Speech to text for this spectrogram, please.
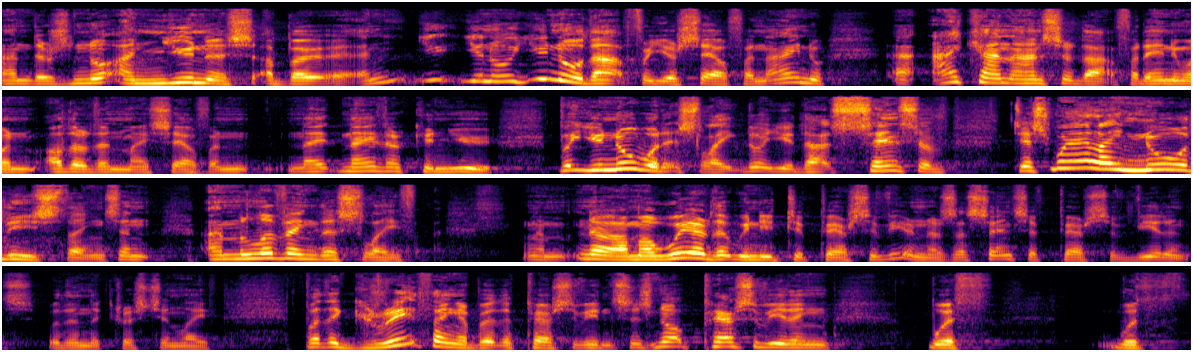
and there's not a newness about it. And you, you know, you know that for yourself, and I know I can't answer that for anyone other than myself, and neither can you. But you know what it's like, don't you? That sense of just, well, I know these things, and I'm living this life. Um, now, I'm aware that we need to persevere, and there's a sense of perseverance within the Christian life. But the great thing about the perseverance is not persevering with, with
